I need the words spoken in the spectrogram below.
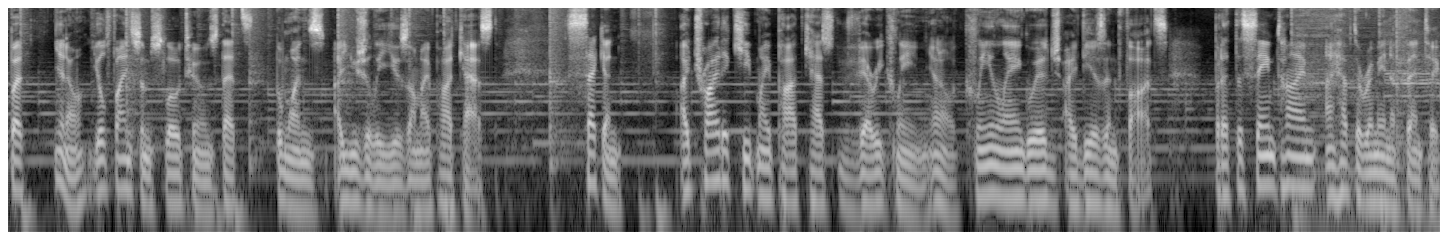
but you know, you'll find some slow tunes. That's the ones I usually use on my podcast. Second, I try to keep my podcast very clean, you know, clean language, ideas, and thoughts. But at the same time, I have to remain authentic.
